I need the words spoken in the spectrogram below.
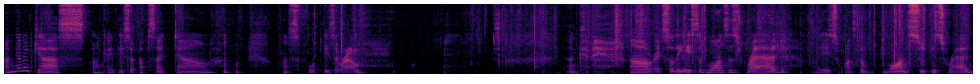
I'm going to guess. Okay, these are upside down. let's flip these around. Okay. All right, so the Ace of Wands is red. Ace wants the wand suit is red.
